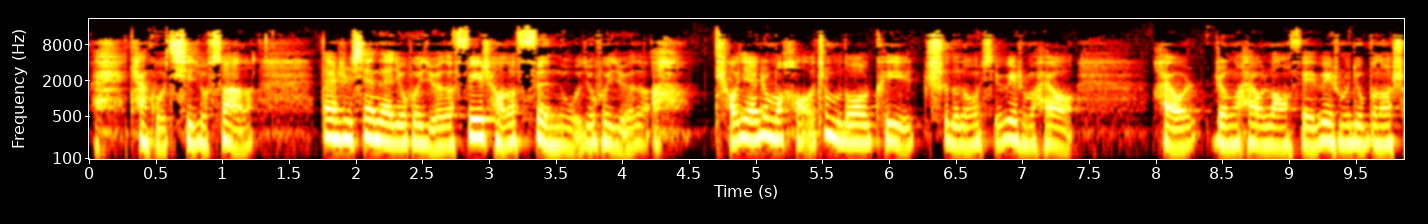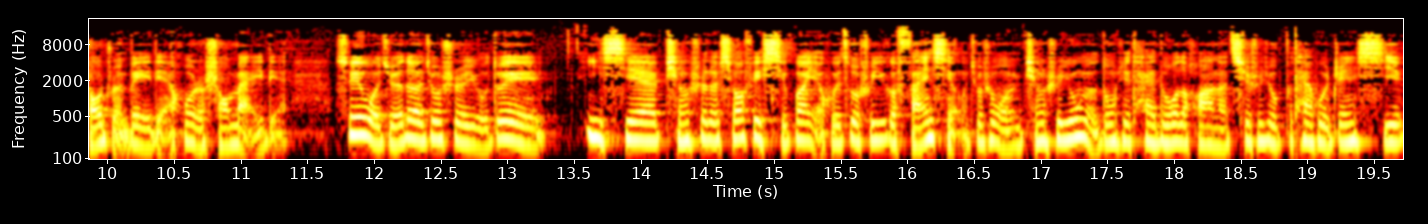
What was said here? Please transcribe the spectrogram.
唉，叹口气就算了。但是现在就会觉得非常的愤怒，就会觉得啊，条件这么好，这么多可以吃的东西，为什么还要还要扔，还要浪费？为什么就不能少准备一点，或者少买一点？所以我觉得，就是有对一些平时的消费习惯也会做出一个反省，就是我们平时拥有东西太多的话呢，其实就不太会珍惜，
